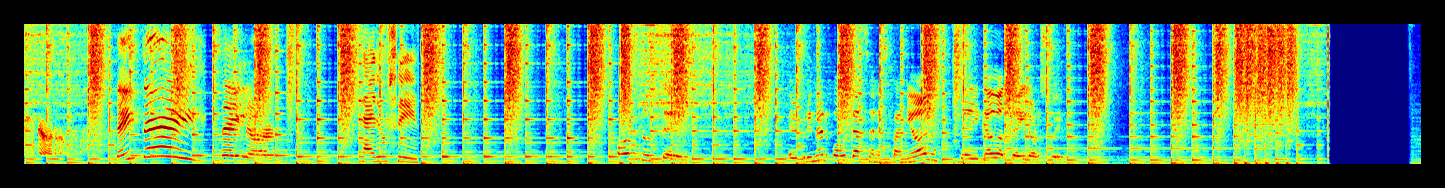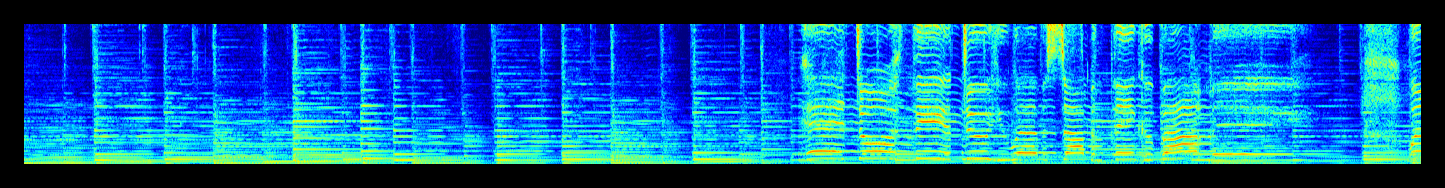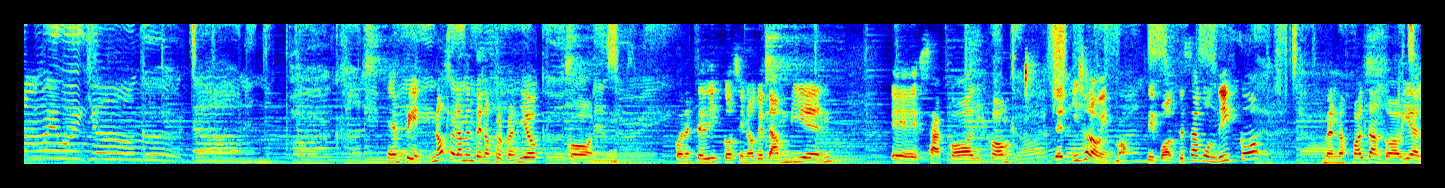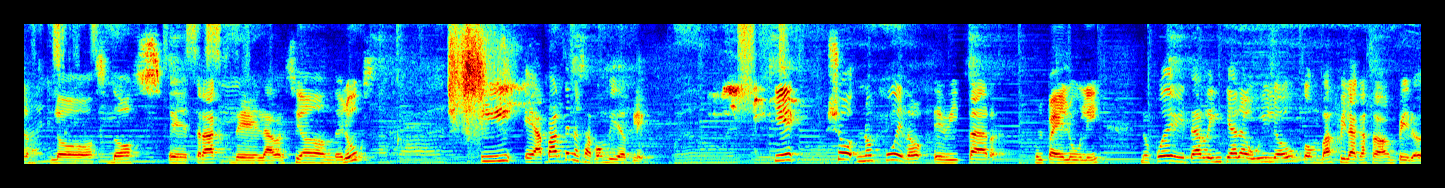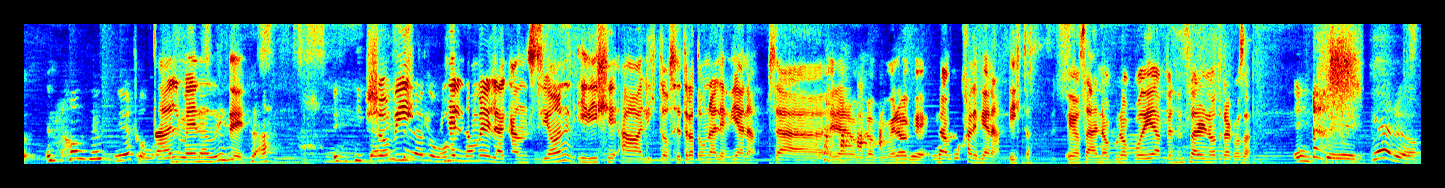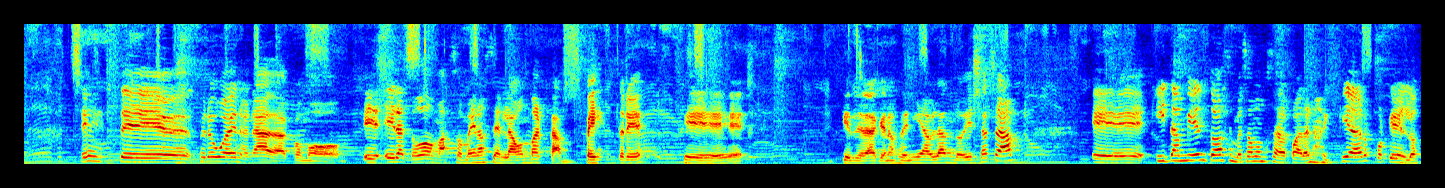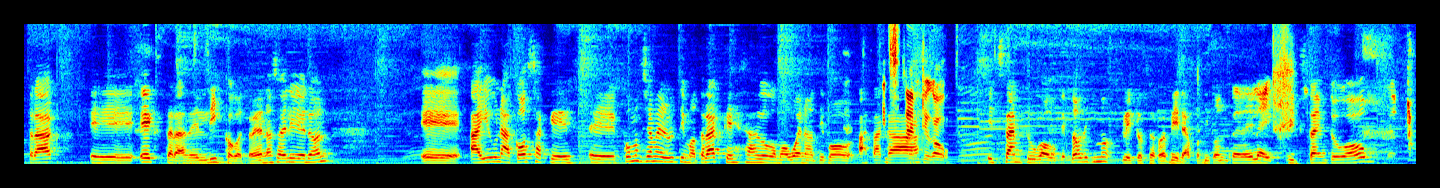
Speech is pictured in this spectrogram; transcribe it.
Taylor. Tay Tay. Taylor. Taylor Swift. All to Say, el primer podcast en español dedicado a Taylor Swift. En fin, no solamente nos sorprendió con, con este disco, sino que también eh, sacó, dijo, hizo lo mismo. Tipo, te saco un disco, me, nos faltan todavía los, los dos eh, tracks de la versión deluxe. Y eh, aparte nos sacó un videoclip. Que yo no puedo evitar, culpa de Luli, no puedo evitar linkear a Willow con Buffy la Cazavampiros. Entonces, era como. Totalmente. Yo vi, era como- vi el nombre de la canción y dije, ah, listo, se trata de una lesbiana. O sea, era lo, lo primero que. Una bruja lesbiana, listo. Eh, O sea, no, no podía pensar en otra cosa. Este, claro. Este, pero bueno, nada, como e- era todo más o menos en la onda campestre que, que de la que nos venía hablando ella ya. Eh, y también todas empezamos a paranoiquear porque en los tracks eh, extras del disco que todavía no salieron, eh, hay una cosa que es, ¿cómo se llama el último track? Que es algo como, bueno, tipo, hasta It's acá. time to go. It's time to go, que todos dijimos, listo, se retira, entre The Lake, It's time to go,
